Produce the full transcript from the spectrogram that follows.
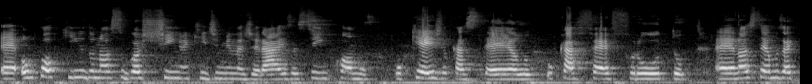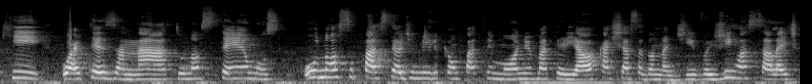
é, um pouquinho do nosso gostinho aqui de Minas Gerais, assim como o queijo castelo, o café fruto. É, nós temos aqui o artesanato, nós temos o nosso pastel de milho, que é um patrimônio material, a cachaça Dona Diva, gin la salete,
